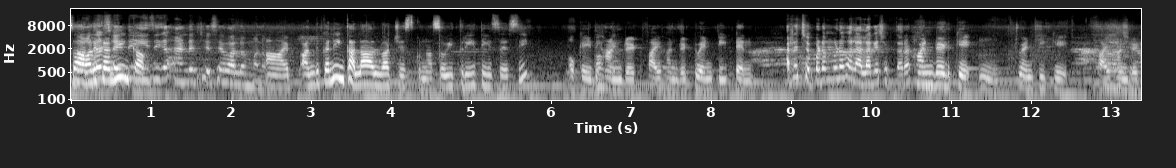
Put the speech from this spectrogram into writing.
So అందుకని ఇంకా- ఈజీగా హ్యాండిల్ చేసేవాళ్ళం మనం. ఆ, అందుకని ఇంకా అలా అలవాటు చేసుకున్నా. సో ఈ త్రీ తీసేసి ఓకే ఇది hundred five hundred twenty ten. అట్లా చెప్పడం కూడా వాళ్ళు అలాగే చెప్తారా? Hundred K twenty K five hundred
